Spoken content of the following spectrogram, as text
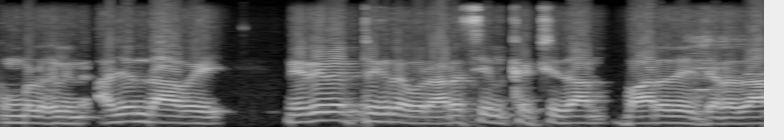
கும்பல்களின் அஜெண்டாவை நிறைவேற்றுகிற ஒரு அரசியல் கட்சி தான் பாரதிய ஜனதா.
